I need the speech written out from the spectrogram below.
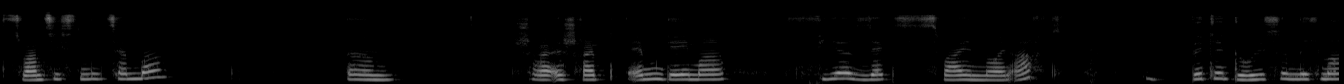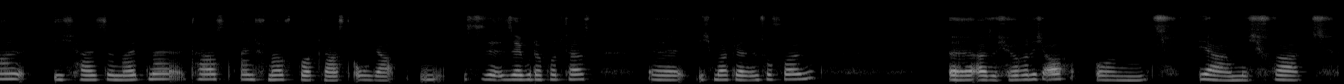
20. Dezember ähm, schrei schreibt mgamer 46298 Bitte grüße mich mal. Ich heiße Nightmarecast, ein FNAF-Podcast. Oh ja, sehr, sehr guter Podcast. Äh, ich mag deine Infofolgen. Äh, also ich höre dich auch. Und ja, mich fragt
